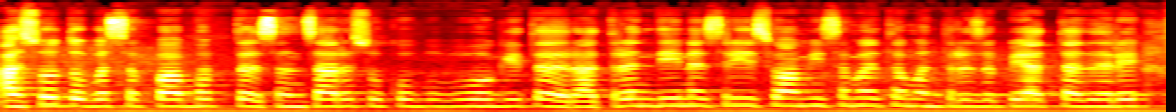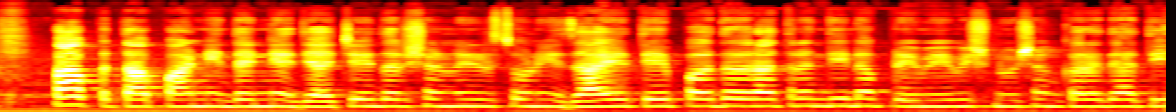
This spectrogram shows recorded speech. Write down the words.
असो तो बसप्पा भक्त. संसार सुख उपभोगित रात्रंदिन श्री स्वामी समर्थ मंत्र जपे. आत्ता धरे. पाप ताप आणि ज्याचे दर्शन निर्सोणी जाय ते पद. रात्रंदिन प्रेमे विष्णू शंकर ध्याती.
